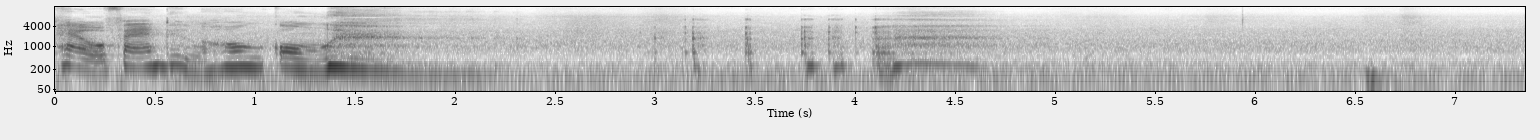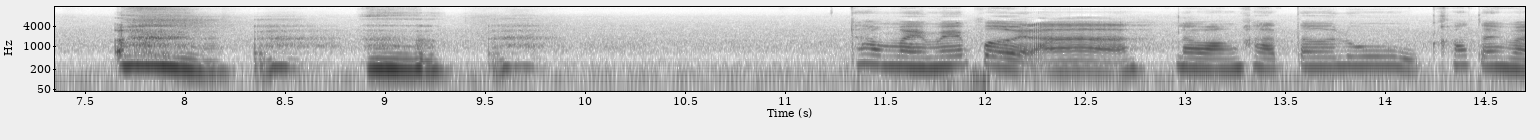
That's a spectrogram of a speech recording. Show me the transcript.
แถวแฟนถึงฮ่องกง ทำไมไม่เปิดอะ ระวังคัตเตอร์ลูกเข้าใจไหม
